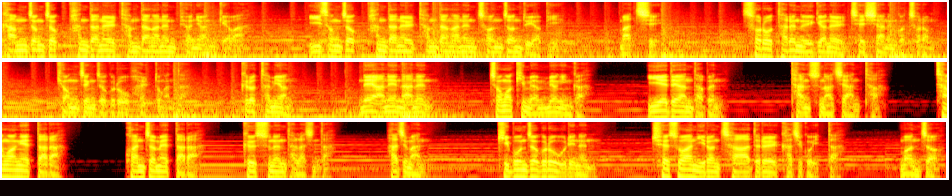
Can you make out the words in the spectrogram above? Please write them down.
감정적 판단을 담당하는 변연계와 이성적 판단을 담당하는 전전두엽이 마치 서로 다른 의견을 제시하는 것처럼 경쟁적으로 활동한다. 그렇다면 내 안에 나는 정확히 몇 명인가? 이에 대한 답은 단순하지 않다. 상황에 따라, 관점에 따라 그 수는 달라진다. 하지만 기본적으로 우리는 최소한 이런 자아들을 가지고 있다. 먼저,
